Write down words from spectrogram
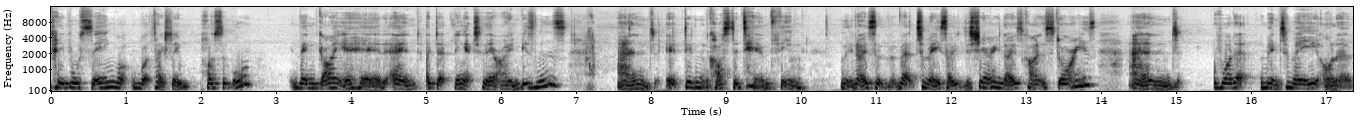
people seeing what, what's actually possible then going ahead and adapting it to their own business. And it didn't cost a damn thing, you know, so that to me, so sharing those kind of stories and what it meant to me on a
